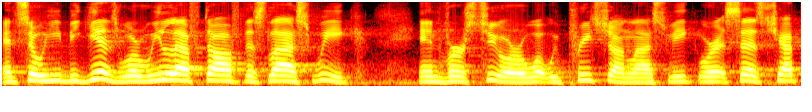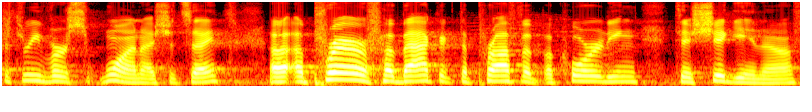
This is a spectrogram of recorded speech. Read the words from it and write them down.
And so he begins where we left off this last week in verse 2, or what we preached on last week, where it says, chapter 3, verse 1, I should say, uh, a prayer of Habakkuk the prophet according to Shigionoth.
